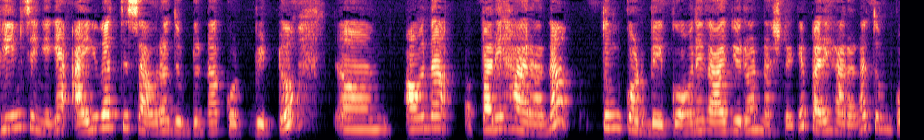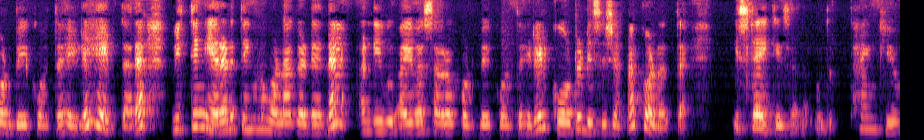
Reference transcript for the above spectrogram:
ಭೀಮ್ ಸಿಂಗಿಗೆ ಐವತ್ತು ಸಾವಿರ ದುಡ್ಡನ್ನ ಕೊಟ್ಬಿಟ್ಟು ಅವನ ಪರಿಹಾರನ ತುಂಬಿಕೊಡ್ಬೇಕು, ಅವನಿಗಾಗಿರೋ ನಷ್ಟಕ್ಕೆ ಪರಿಹಾರನ ತುಂಬಿಕೊಡ್ಬೇಕು ಅಂತ ಹೇಳಿ ಹೇಳ್ತಾರೆ. ವಿತ್ ಇನ್ ಎರಡು ತಿಂಗಳು ಒಳಗಡೆನೆ ನೀವು ಐವತ್ ಸಾವಿರ ಕೊಡ್ಬೇಕು ಅಂತ ಹೇಳಿ ಕೋರ್ಟ್ ಡಿಸಿಷನ್ನ ಕೊಡುತ್ತೆ. ಇಷ್ಟೇ ಕೇಸ್ ಆಗೋದು. ಥ್ಯಾಂಕ್ ಯು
